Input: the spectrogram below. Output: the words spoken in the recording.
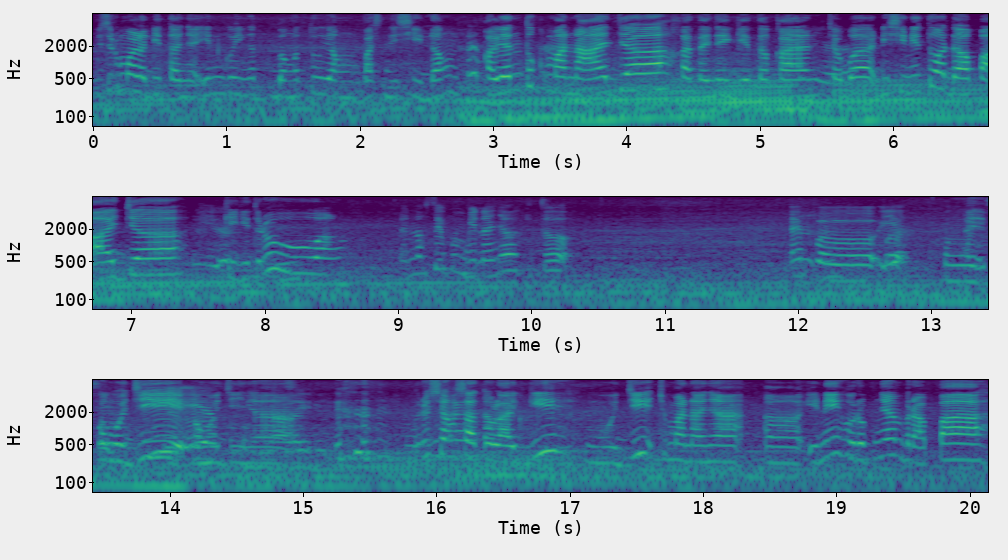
Justru malah ditanyain, gue inget banget tuh yang pas di sidang, kalian tuh ke mana aja katanya gitu kan. Iya. Coba di sini tuh ada apa aja, Iya. kayak gitu doang. Enak sih pembinanya waktu itu. Eh, pe, iya. Penguji penguji, Iya, pengujinya. Terus yang satu lagi nguji cuma nanya "Eh, ini hurufnya berapa,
